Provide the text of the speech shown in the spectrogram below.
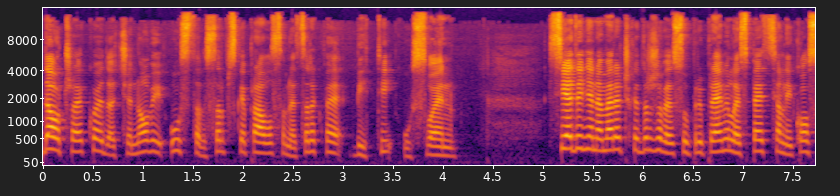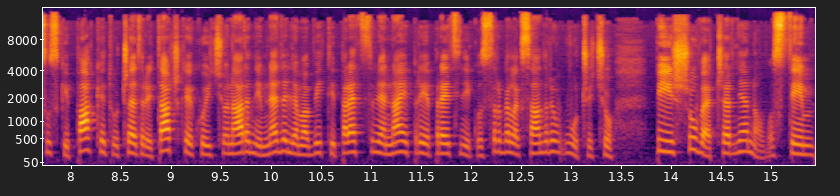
da očekuje da će novi ustav Srpske pravoslavne crkve biti usvojen. Sjedinjene američke države su pripremile specijalni kosovski paket u četiri tačke koji će u narednim nedeljama biti predstavljen najprije predsjedniku Srbe Aleksandru Vučiću, pišu večernje novosti.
